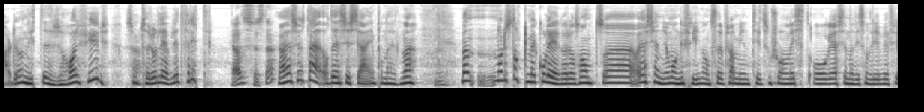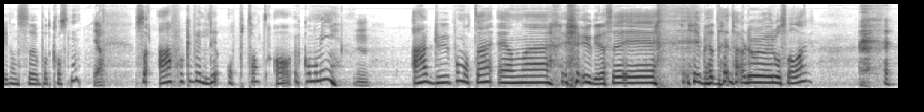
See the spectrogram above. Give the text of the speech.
er du jo en litt rar fyr som Ja. tør å leve litt fritt. Ja, du syns det? Ja, jeg synes det, og det syns jeg er imponerende. Mm. Men når du snakker med kollegaer og sånt, og jeg kjenner jo mange frilansere fra min tid som journalist, og jeg kjenner de som driver frilanspodkasten, Ja. så er folk veldig opptatt av økonomi. Mm. Er du på en måte en uh, ugresse i, i bedet, eller er du rosa der?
